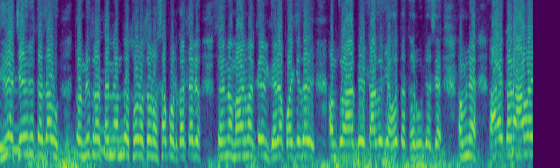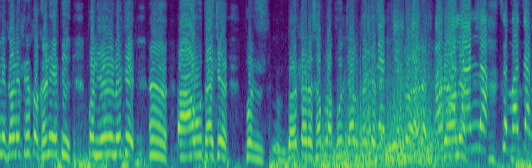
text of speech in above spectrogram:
ઘીરે જેવી રીતે જવું. તો મિત્રો તમે અમને થોડો થોડો સપોર્ટ કરતા રહ્યો. તો એમાં માર માર કરીને ઘરે પહોંચી જાય. આમ તો આ બે કાગળિયા હોતા થરવું જશે અમને આ કણે આવવાની ગણતરી તો ઘણી હતી પણ એવી નથી. આવું થાય છે. પણ અત્યારે સપલા ફૂલ ચાલુ થઈ જશે. સમાચાર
